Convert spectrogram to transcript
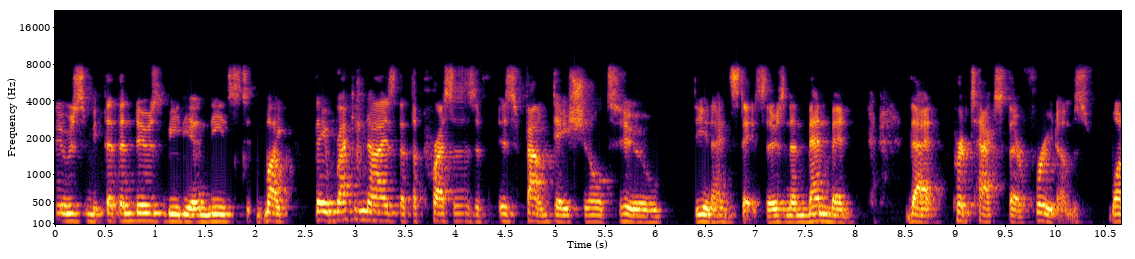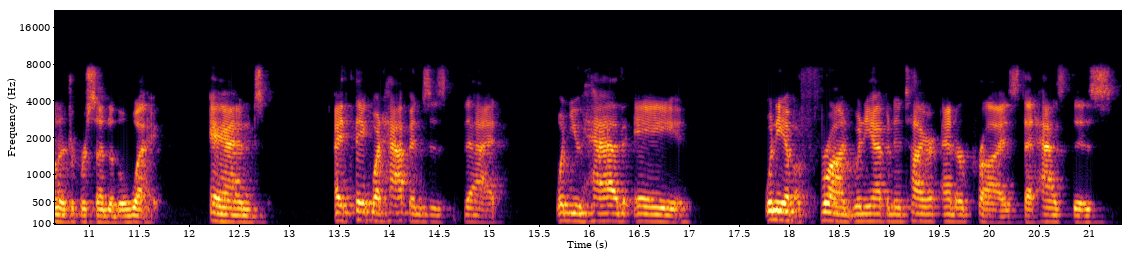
news that the news media needs to like they recognize that the press is is foundational to the United States. There's an amendment that protects their freedoms 100% of the way. And I think what happens is that when you have a when you have a front, when you have an entire enterprise that has this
